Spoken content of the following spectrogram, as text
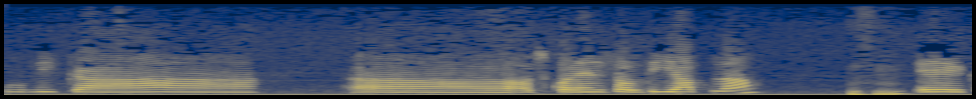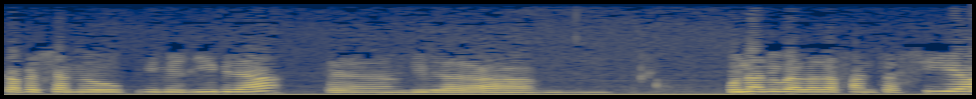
publicar eh, Els quaderns del diable, Uh -huh. eh, que va ser el meu primer llibre, eh, un llibre de, mm, una novel·la de fantasia,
